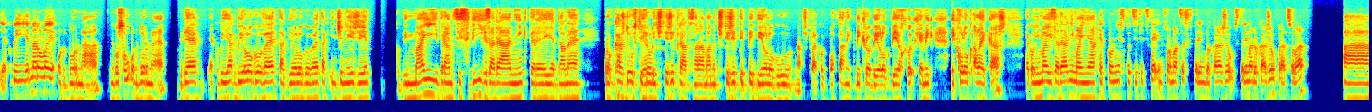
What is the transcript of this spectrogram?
jakoby jedna role je odborná, nebo jsou odborné, kde jakoby jak biologové, tak geologové, tak inženýři mají v rámci svých zadání, které je dané pro každou z těch rolí čtyřikrát, to znamená, máme čtyři typy biologů, například jako botanik, mikrobiolog, biochemik, ekolog a lékař, tak oni mají zadání, mají nějaké pro ně specifické informace, s, kterým dokážou, s kterými dokážou pracovat. A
